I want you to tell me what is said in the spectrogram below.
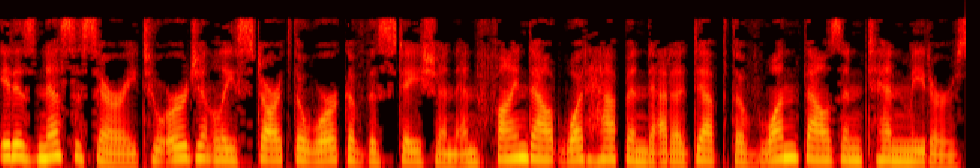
It is necessary to urgently start the work of the station and find out what happened at a depth of 1,010 meters.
